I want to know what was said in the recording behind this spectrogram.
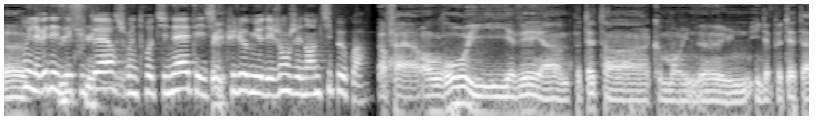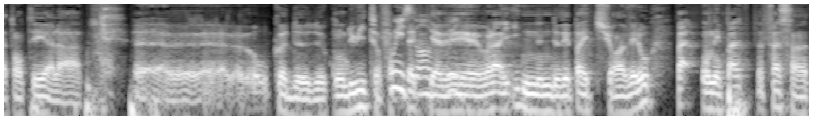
Euh, il avait des écouteurs une... sur une trottinette et il oui. circulait au milieu des gens, gênant un petit peu, quoi. Enfin, en gros, il y avait peut-être un comment une, une, il a peut-être attenté à la euh, au code de, de conduite. Enfin, oui, peut-être qu'il y avait oui. voilà, il ne devait pas être sur un vélo. Enfin, on n'est pas face à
